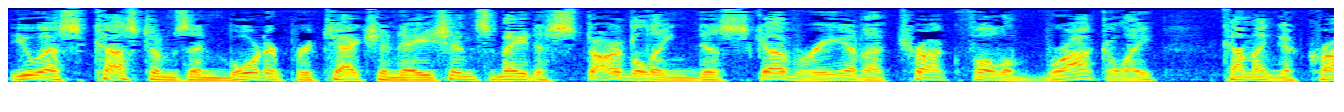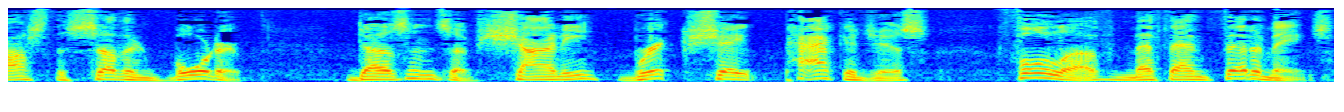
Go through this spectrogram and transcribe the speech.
U.S. Customs and Border Protection agents made a startling discovery in a truck full of broccoli coming across the southern border. Dozens of shiny, brick-shaped packages full of methamphetamines.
